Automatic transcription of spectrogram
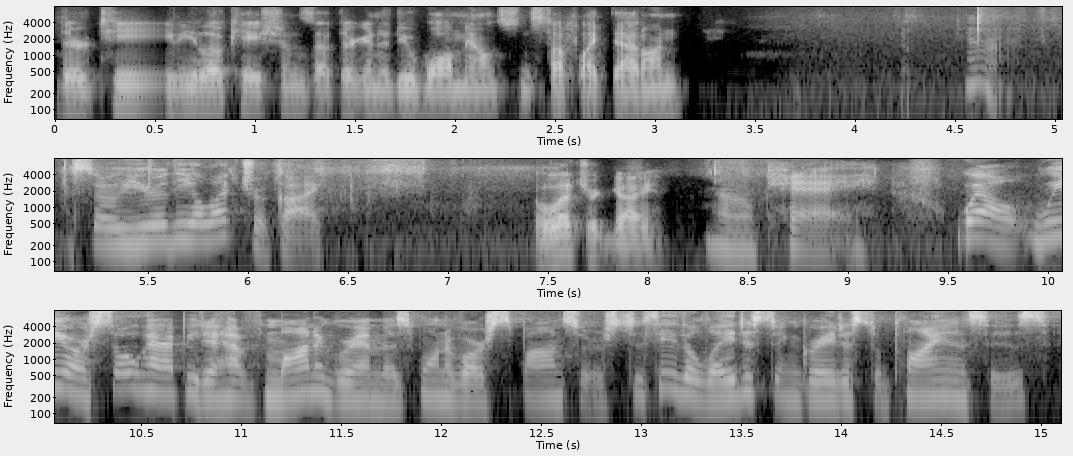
their TV locations that they're going to do wall mounts and stuff like that on. So you're the electric guy. Electric guy. Okay. Well, we are so happy to have Monogram as one of our sponsors. To see the latest and greatest appliances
